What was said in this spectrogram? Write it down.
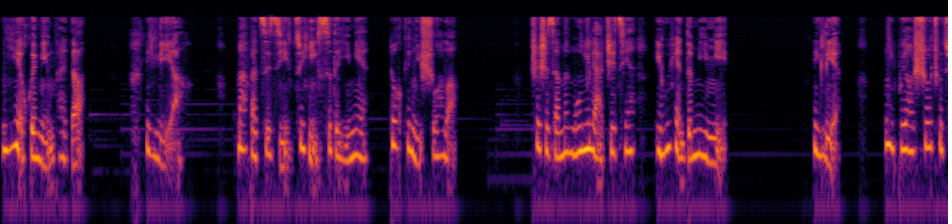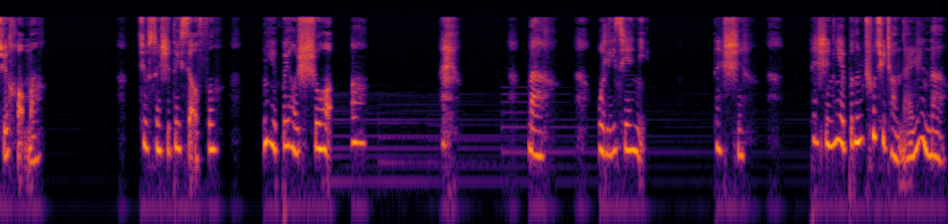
你也会明白的。丽丽呀，妈把自己最隐私的一面都跟你说了，这是咱们母女俩之间永远的秘密。丽丽，你不要说出去好吗？就算是对小峰，你也不要说啊！哎，妈，我理解你，但是，但是你也不能出去找男人呐。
